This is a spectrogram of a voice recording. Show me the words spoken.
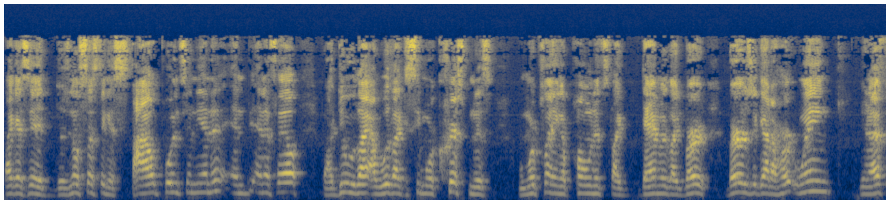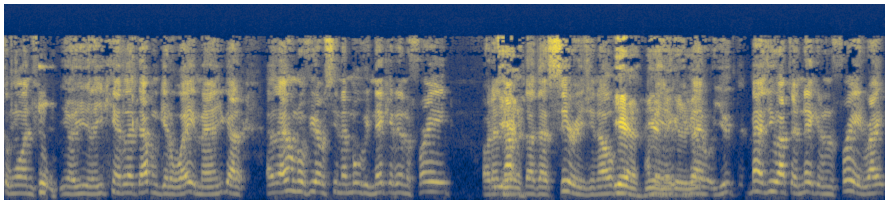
Like I said, there's no such thing as style points in the NFL. But I do like I would like to see more crispness when we're playing opponents like damn it, like Bird Birds that got a hurt wing. You know, that's the one. Hmm. You know, you you can't let that one get away, man. You got to. I don't know if you ever seen that movie Naked and Afraid or that yeah. not, that series. You know, yeah, I yeah. Mean, naked, yeah. you imagine you out there naked and afraid, right?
